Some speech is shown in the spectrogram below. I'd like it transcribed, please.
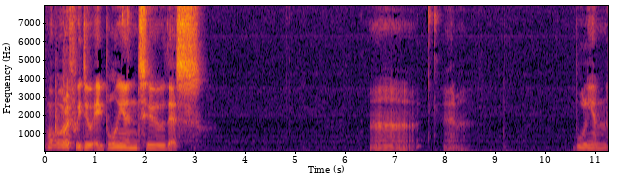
what if we do a boolean to this? Uh, boolean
